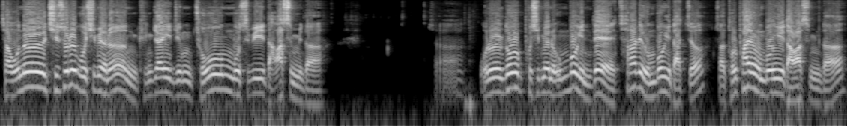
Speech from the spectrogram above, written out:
자 오늘 지수를 보시면은 굉장히 지금 좋은 모습이 나왔습니다. 자 오늘도 보시면 음봉인데 차라리 음봉이 낫죠. 자 돌파형 음봉이 나왔습니다.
